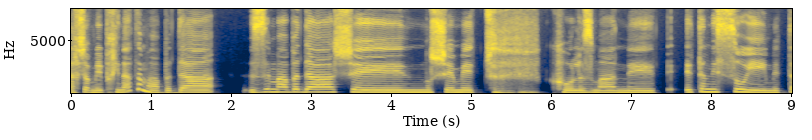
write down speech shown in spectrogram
עכשיו, מבחינת המעבדה, זה מעבדה שנושמת כל הזמן אה, את הניסויים, את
